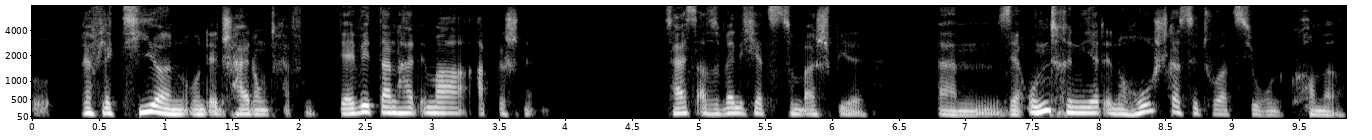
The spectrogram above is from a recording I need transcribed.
äh, reflektieren und Entscheidungen treffen, der wird dann halt immer abgeschnitten. Das heißt also, wenn ich jetzt zum Beispiel ähm, sehr untrainiert in eine Hochstresssituation komme,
